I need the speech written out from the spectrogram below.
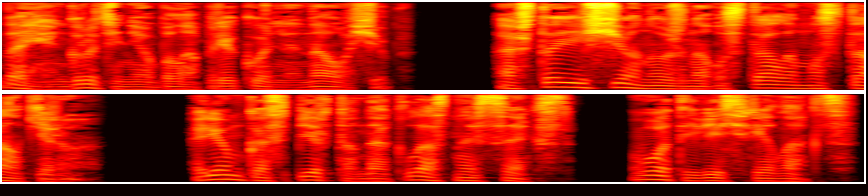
Да и грудь у нее была прикольная на ощупь. А что еще нужно усталому сталкеру? Рюмка спирта да классный секс. Вот и весь релакс.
